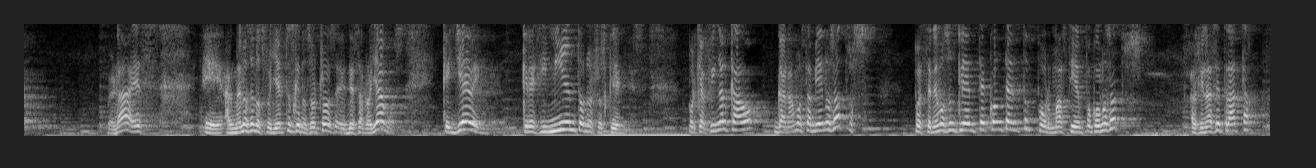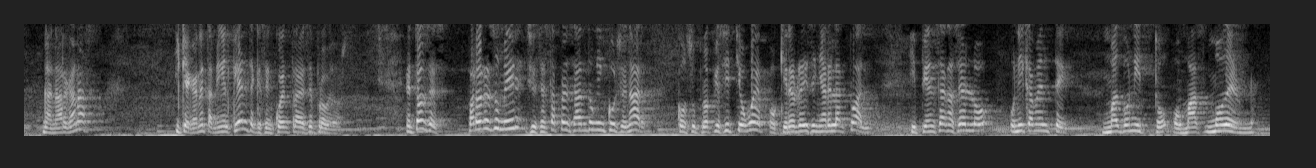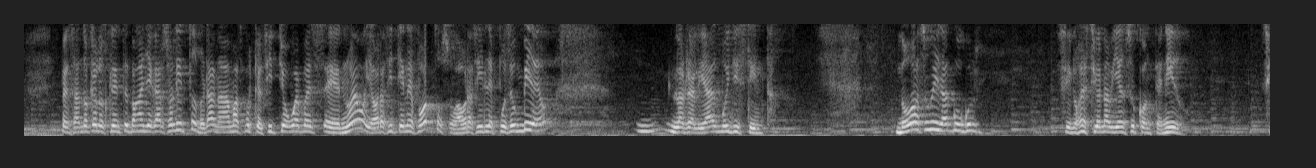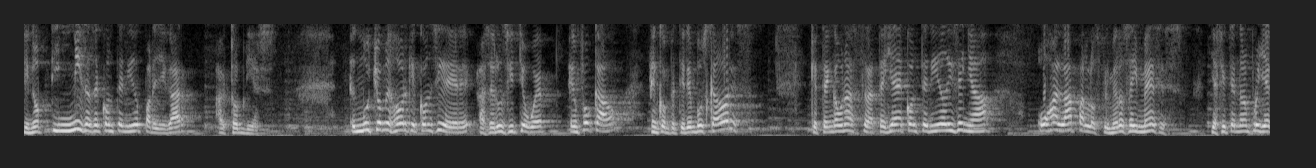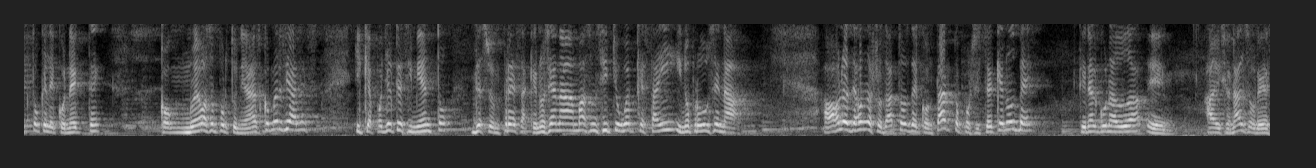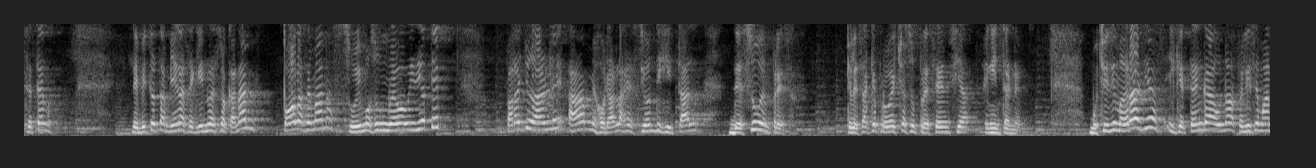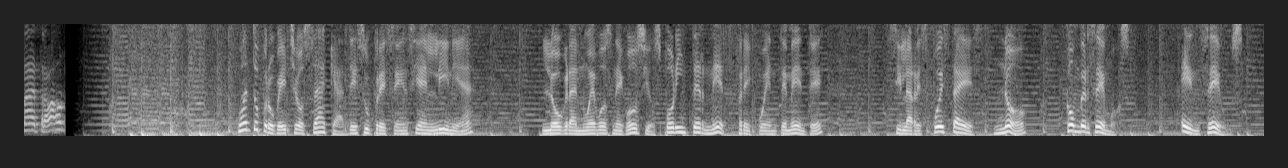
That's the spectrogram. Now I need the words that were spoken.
¿verdad? Es eh, al menos en los proyectos que nosotros eh, desarrollamos, que lleven crecimiento a nuestros clientes. Porque al fin y al cabo ganamos también nosotros. Pues tenemos un cliente contento por más tiempo con nosotros. Al final se trata ganar, ganar. Y que gane también el cliente que se encuentra ese proveedor. Entonces, para resumir, si usted está pensando en incursionar con su propio sitio web o quiere rediseñar el actual y piensa en hacerlo únicamente más bonito o más moderno, pensando que los clientes van a llegar solitos, ¿verdad? Nada más porque el sitio web es eh, nuevo y ahora sí tiene fotos o ahora sí le puse un video. La realidad es muy distinta. No va a subir a Google si no gestiona bien su contenido, si no optimiza ese contenido para llegar al top 10. Es mucho mejor que considere hacer un sitio web enfocado en competir en buscadores, que tenga una estrategia de contenido diseñada, ojalá para los primeros seis meses, y así tendrá un proyecto que le conecte con nuevas oportunidades comerciales y que apoye el crecimiento de su empresa, que no sea nada más un sitio web que está ahí y no produce nada. Abajo les dejo nuestros datos de contacto por si usted que nos ve tiene alguna duda eh, adicional sobre este tema. Le invito también a seguir nuestro canal. Todas las semanas subimos un nuevo video tip para ayudarle a mejorar la gestión digital de su empresa, que le saque provecho a su presencia en Internet. Muchísimas gracias y que tenga una feliz semana de trabajo. ¿Cuánto provecho saca de su presencia en línea? ¿Logra nuevos negocios por Internet frecuentemente? Si la respuesta es no, conversemos. En Zeus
